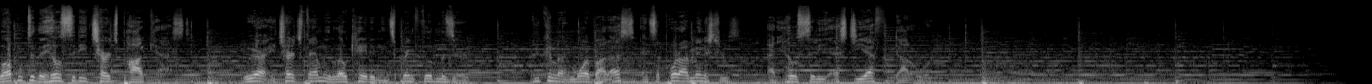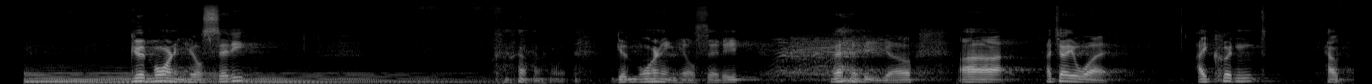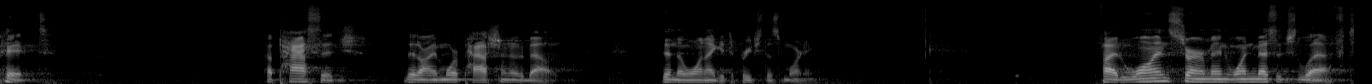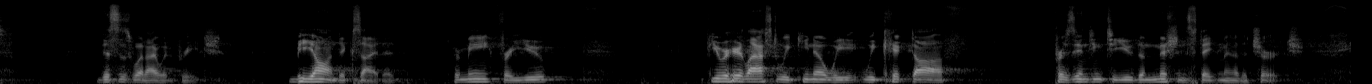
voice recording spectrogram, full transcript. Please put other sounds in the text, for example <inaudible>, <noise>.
Welcome to the Hill City Church Podcast. We are a church family located in Springfield, Missouri. You can learn more about us and support our ministries at hillcitysgf.org. Good morning, Hill City. <laughs> Good morning, Hill City. There you go. Uh, I tell you what, I couldn't have picked a passage that I'm more passionate about than the one I get to preach this morning. If I had one sermon, one message left, this is what I would preach. Beyond excited. For me, for you. If you were here last week, you know we, we kicked off presenting to you the mission statement of the church.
